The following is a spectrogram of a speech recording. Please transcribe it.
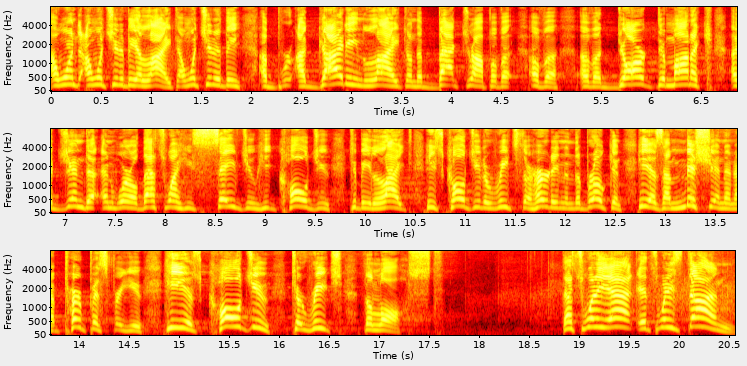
I want, I want you to be a light. I want you to be a, a, guiding light on the backdrop of a, of, a, of a dark, demonic agenda and world. That's why He saved you. He called you to be light. He's called you to reach the hurting and the broken. He has a mission and a purpose for you. He has called you to reach the lost. That's what He at. It's what He's done.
